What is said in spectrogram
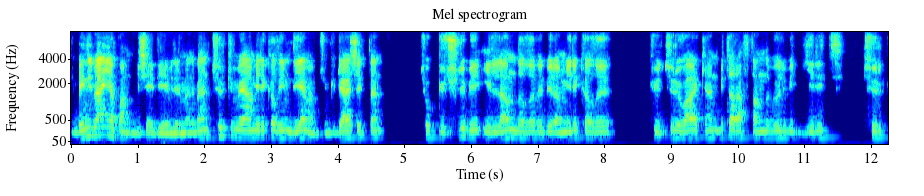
beni ben yapan bir şey diyebilirim. Yani ben Türk'üm veya Amerikalıyım diyemem. Çünkü gerçekten çok güçlü bir İrlandalı ve bir Amerikalı kültürü varken bir taraftan da böyle bir Girit Türk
